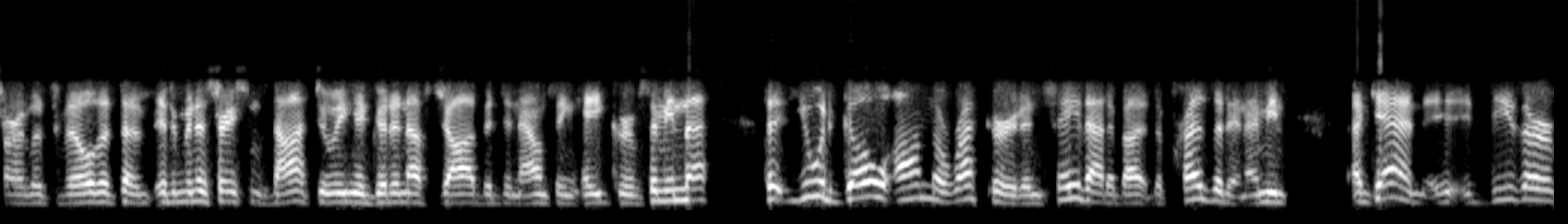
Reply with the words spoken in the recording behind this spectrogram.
Charlottesville, that the administration's not doing a good enough job at denouncing hate groups. I mean, that, that you would go on the record and say that about the president. I mean, again, it, these are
